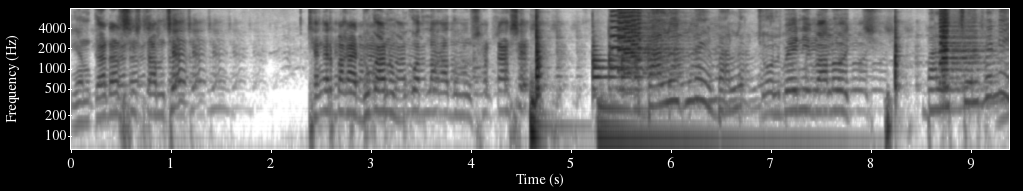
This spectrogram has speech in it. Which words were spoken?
এখান গার্ডার সিস্টেম আছে ঠ্যাঙ্গার পাকা ঢুকানো বুকত লাগা সাতটা আছে। বালুক নাই বালুক চলবে নি ভালো বালুক চলবে নি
